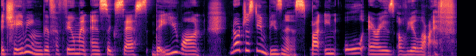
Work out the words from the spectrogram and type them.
achieving the fulfillment and success that you want, not just in business, but in all areas of your life.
